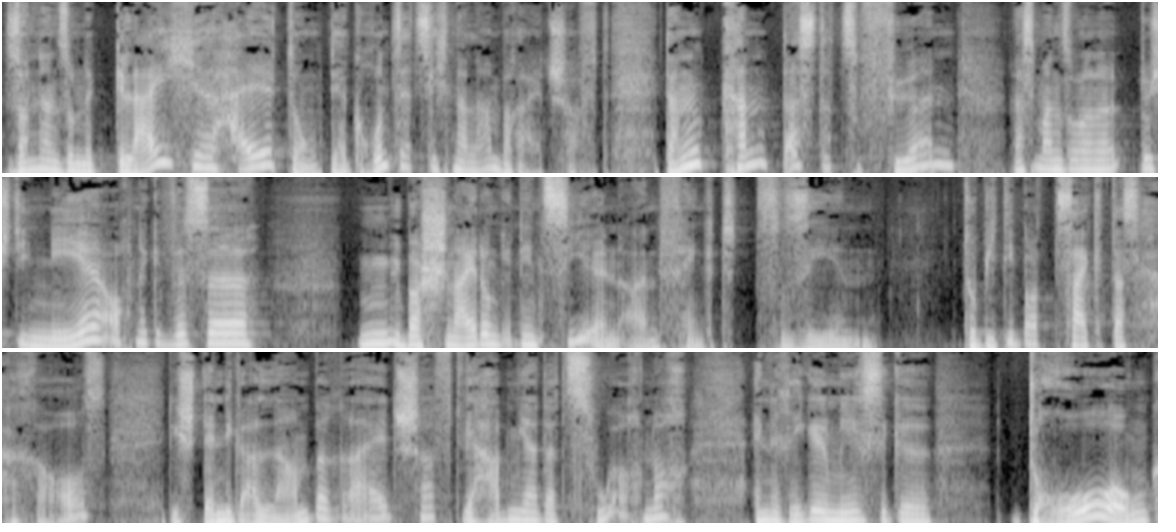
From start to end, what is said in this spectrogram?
sondern so eine gleiche Haltung der grundsätzlichen Alarmbereitschaft, dann kann das dazu führen, dass man so eine, durch die Nähe auch eine gewisse hm, Überschneidung in den Zielen anfängt zu sehen. Tobitibot zeigt das heraus, die ständige Alarmbereitschaft. Wir haben ja dazu auch noch eine regelmäßige Drohung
